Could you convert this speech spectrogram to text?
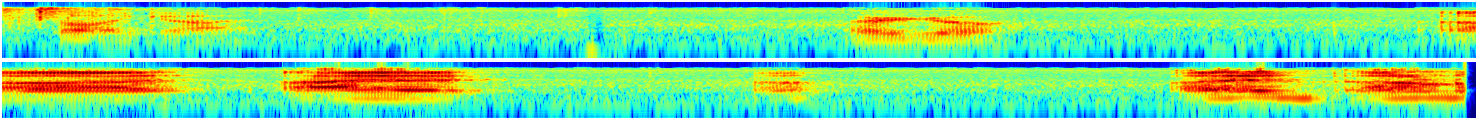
That's all I got. There you go. Uh, I, huh? I, I don't know.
